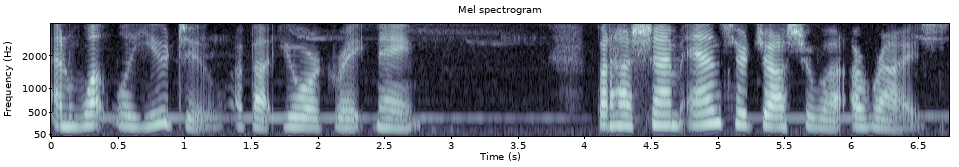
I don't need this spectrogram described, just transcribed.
And what will you do about your great name? But Hashem answered Joshua, Arise.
